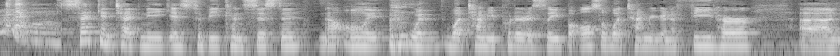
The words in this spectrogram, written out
Second technique is to be consistent, not only with what time you put her to sleep, but also what time you're going to feed her. Uh,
